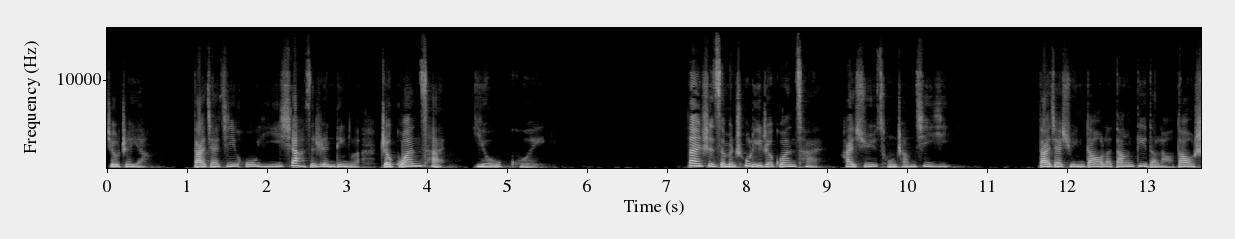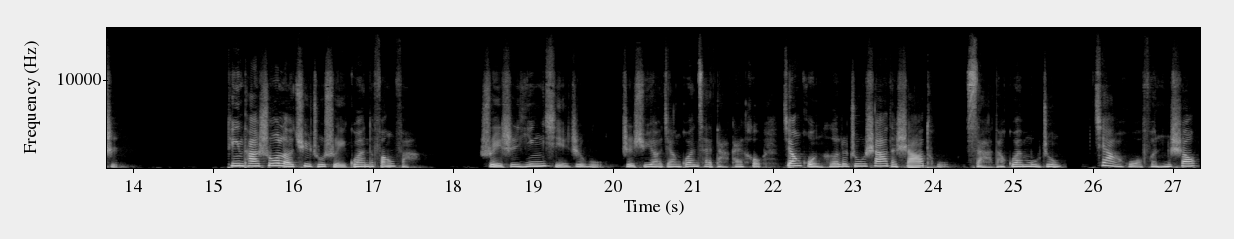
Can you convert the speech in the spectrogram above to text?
就这样，大家几乎一下子认定了这棺材有鬼。但是怎么处理这棺材，还需从长计议。大家寻到了当地的老道士，听他说了去除水棺的方法。水是阴邪之物，只需要将棺材打开后，将混合了朱砂的沙土。撒到棺木中，架火焚烧，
